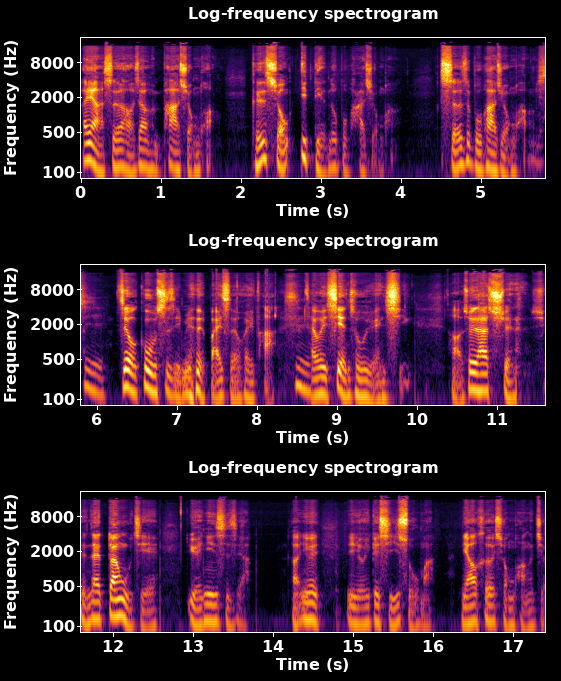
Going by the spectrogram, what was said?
哎呀，蛇好像很怕雄黄。可是熊一点都不怕雄黄，蛇是不怕雄黄的，是只有故事里面的白蛇会怕，是才会现出原形。好，所以他选选在端午节，原因是这样啊，因为有一个习俗嘛，你要喝雄黄酒，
